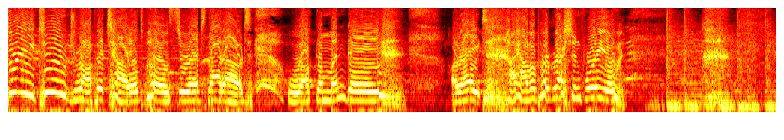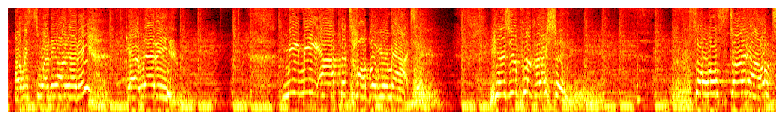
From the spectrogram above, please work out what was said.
Three, two, drop it, child's pose. Stretch that out. Welcome Monday. All right, I have a progression for you. Are we sweating already? Get ready. Meet me at the top of your mat. Here's your progression. So we'll start out.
